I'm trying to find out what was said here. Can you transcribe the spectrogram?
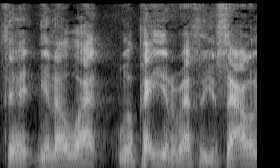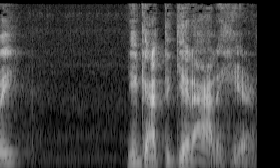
said, you know what, we'll pay you the rest of your salary. You got to get out of here.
